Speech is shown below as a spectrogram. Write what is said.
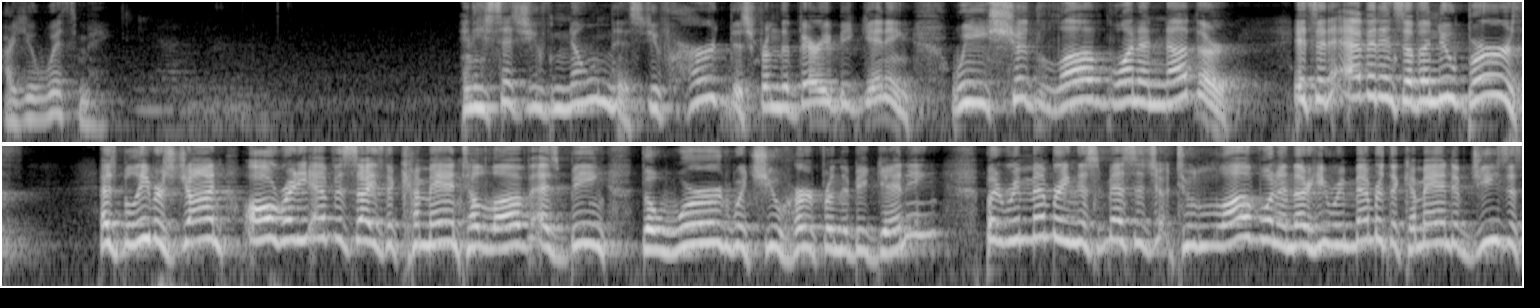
Are you with me? And he says, You've known this, you've heard this from the very beginning. We should love one another. It's an evidence of a new birth. As believers, John already emphasized the command to love as being the word which you heard from the beginning. But remembering this message to love one another, he remembered the command of Jesus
